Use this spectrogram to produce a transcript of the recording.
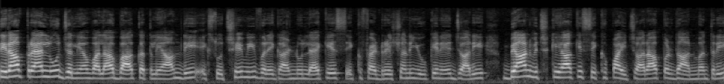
13 ਅਪ੍ਰੈਲ ਨੂੰ ਜਲਿਆਂਵਾਲਾ ਬਾਗ ਕਤਲੇਆਮ ਦੀ 106ਵੀਂ ਵਰੇਗੰਢ ਨੂੰ ਲੈ ਕੇ ਸਿੱਖ ਫੈਡਰੇਸ਼ਨ ਯੂਕੇ ਨੇ ਜਾਰੀ ਬਿਆਨ ਵਿੱਚ ਕਿਹਾ ਕਿ ਸਿੱਖ ਭਾਈਚਾਰਾ ਪ੍ਰਧਾਨ ਮੰਤਰੀ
